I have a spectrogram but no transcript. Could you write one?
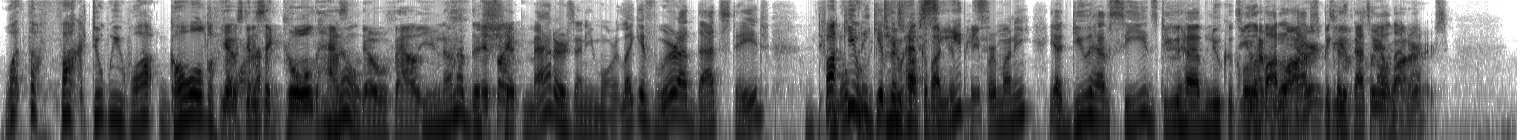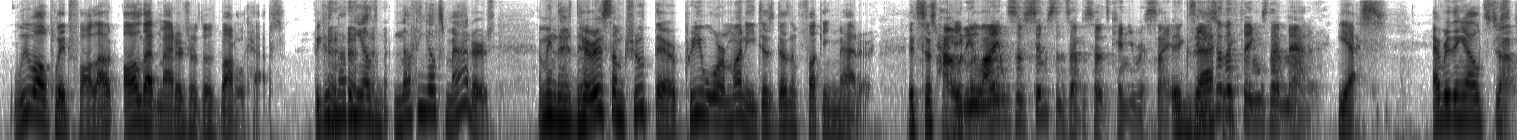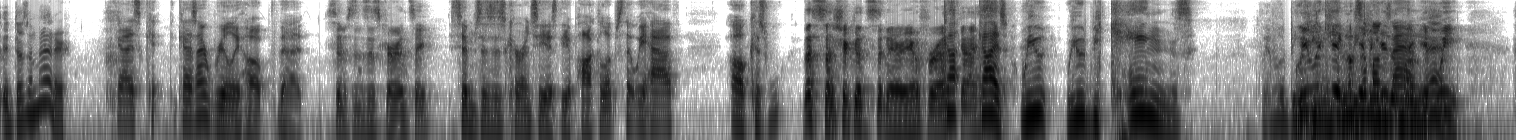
What the fuck do we want gold for? Yeah, I was gonna say gold has no, No. value. None of this it's shit like matters anymore. Like if we're at that stage, d- Fuck nobody you. gives Do a you fuck have about your seeds? paper money. Yeah, do you have seeds? Do you have Nuka Cola bottle water? Caps? Because that's clear all that matters. We've all played Fallout. All that matters are those bottle caps. Because nothing else nothing else matters. I mean there there is some truth there. Pre-war money just doesn't fucking matter. It's just how paper. many lines of Simpsons episodes can you recite? Exactly. These are the things that matter. Yes. Everything else just So- it doesn't matter. guys, ca- guys, I really hope that Simpsons is currency. Simpsons' is currency is the apocalypse that we have. Oh, because That's such a good scenario for us, guys. guys, we we would be kings. We would be we would get kings okay, among here's men. If we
